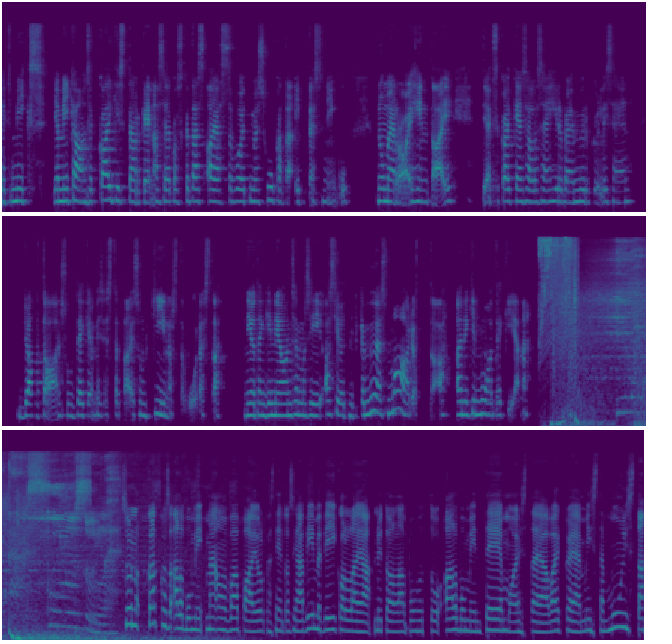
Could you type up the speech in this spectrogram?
että miksi ja mikä on se kaikista tärkein asia, koska tässä ajassa voit myös hukata itsesi niin kuin numeroihin tai tiedätkö, kaikkeen sellaiseen hirveän myrkylliseen dataan sun tekemisestä tai sun kiinnostavuudesta. Niin jotenkin ne on sellaisia asioita, mitkä myös maadottaa, ainakin mua tekijänä. Sulle. Sun kakkosalbumi Mä oon vapaa julkaistiin tosiaan viime viikolla ja nyt ollaan puhuttu albumin teemoista ja vaikka ja mistä muista.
